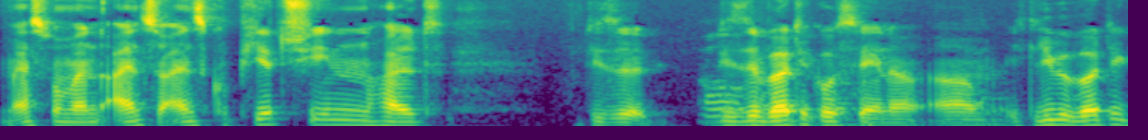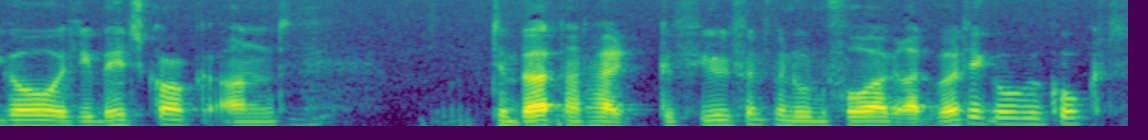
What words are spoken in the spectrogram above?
im ersten Moment eins zu eins kopiert schien, halt diese, Oh, diese Vertigo-Szene. Ähm, ich liebe Vertigo, ich liebe Hitchcock und Tim Burton hat halt gefühlt fünf Minuten vorher gerade Vertigo geguckt,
